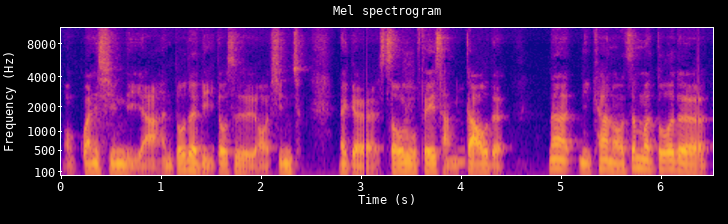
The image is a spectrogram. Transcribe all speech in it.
哦，关心里啊，很多的里都是哦，新那个收入非常高的。那你看哦，这么多的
